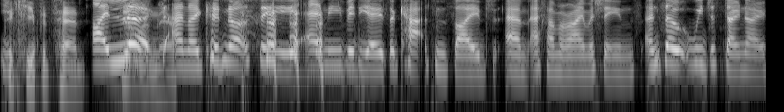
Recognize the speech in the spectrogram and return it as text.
You to keep its head. I looked and I could not see any videos of cats inside um, fMRI machines, and so we just don't know.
